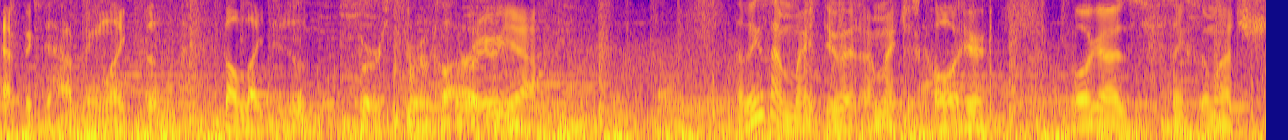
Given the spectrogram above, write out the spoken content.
epic to happen, like the the light to just burst through a cloud. Through, yeah. I think that might do it. I might just call it here. Well, guys, thanks so much.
